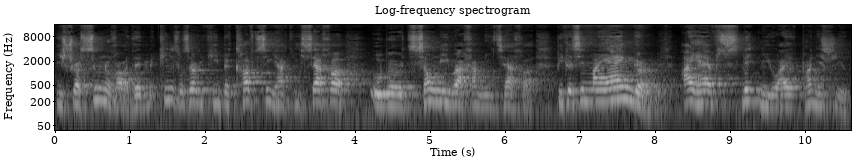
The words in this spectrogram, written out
the kings will serve ki bekofsi hakisecha ubertzoni rachamitecha. Because in my anger I have smitten you, I have punished you.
